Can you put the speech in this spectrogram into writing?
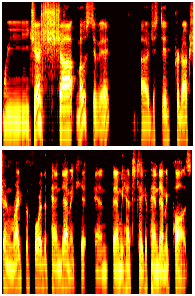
we just shot most of it, uh, just did production right before the pandemic hit. And then we had to take a pandemic pause.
